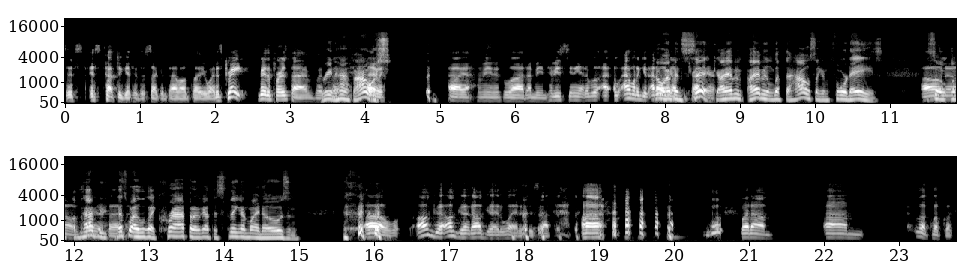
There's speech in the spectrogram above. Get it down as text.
it's it's tough to get to the second time. I'll tell you what, it's great, great the first time, but three and a half hours. Anyway. Oh yeah, I mean it's a lot. I mean, have you seen it? I, I want to get. I don't. Oh, I've been sick. I haven't. I haven't left the house like in four days. Oh so no, I'm, I'm happy. that. That's why I look like crap, and I've got this thing on my nose, and Oh, all good, all good, all good. We'll edit this out. Uh, but um, um, look, look, look.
